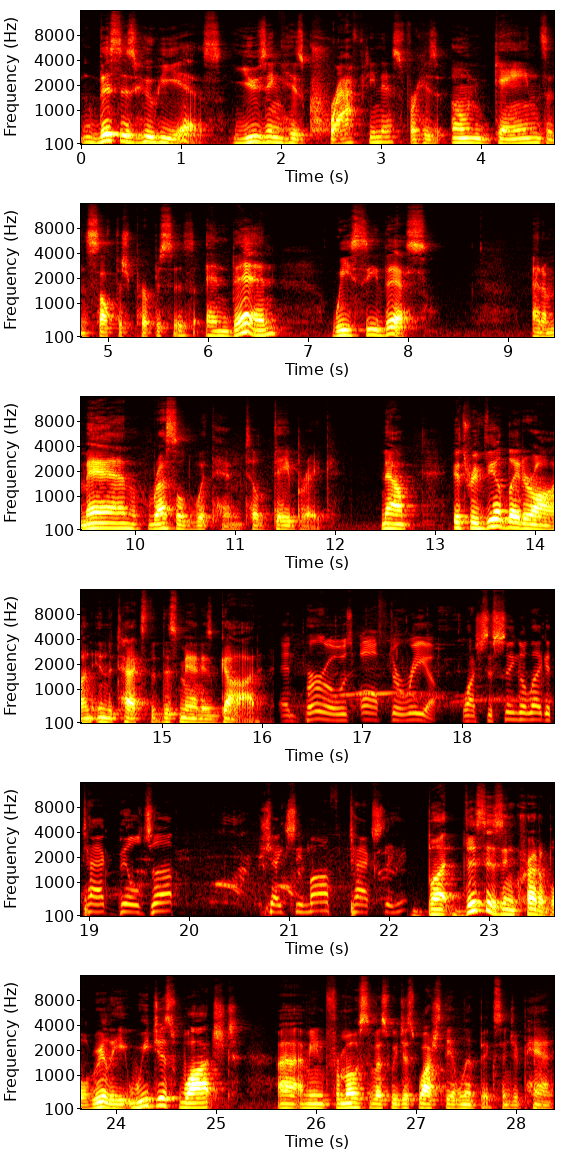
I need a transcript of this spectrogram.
this is who he is, using his craftiness for his own gains and selfish purposes. And then we see this and a man wrestled with him till daybreak. Now, it's revealed later on in the text that this man is God. And Burroughs off to Rio. Watch the single leg attack, builds up, shakes him off, attacks the. But this is incredible, really. We just watched, uh, I mean, for most of us, we just watched the Olympics in Japan.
